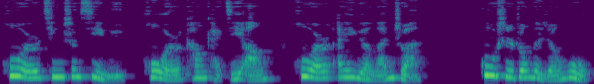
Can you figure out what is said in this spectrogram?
忽而轻声细语，忽而慷慨激昂，忽而哀怨婉转。故事中的人物，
